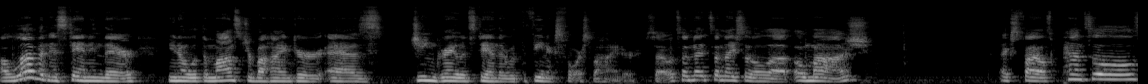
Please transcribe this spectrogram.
Eleven is standing there, you know, with the monster behind her, as Jean Grey would stand there with the Phoenix Force behind her. So it's a it's a nice little uh, homage. X Files pencils.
